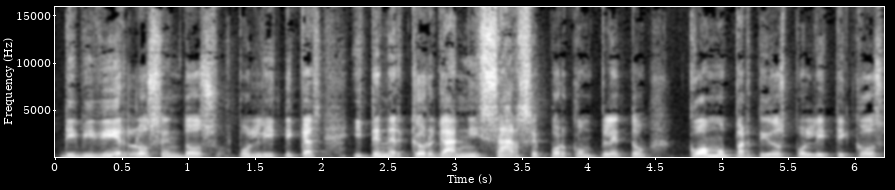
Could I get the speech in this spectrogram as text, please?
dividirlos en dos políticas y tener que organizarse por completo como partidos políticos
